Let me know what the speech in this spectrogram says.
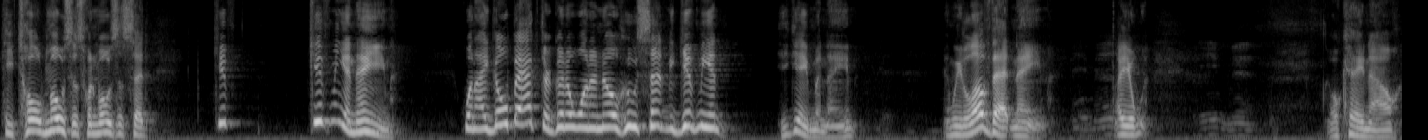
He told Moses when Moses said, give me a name. When I go back, they're going to want to know who sent me. Give me a. He gave him a name. And we love that name. Amen. Are you? Okay, now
